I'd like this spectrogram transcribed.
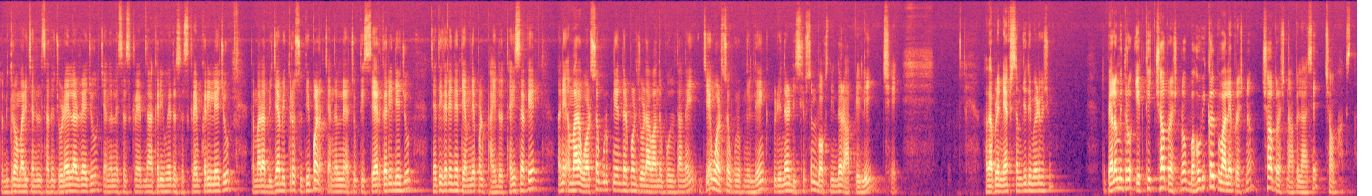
તો મિત્રો, અમારી ચેનલ સાથે જોડાયેલા રહેજો. ચેનલને સબસ્ક્રાઈબ ના કરી હોય તો સબસ્ક્રાઈબ કરી લેજો. તમારા બીજા મિત્રો સુધી પણ ચેનલને અચૂકથી શેર કરી દેજો, જેથી કરીને તેમને પણ ફાયદો થઈ શકે. અને અમારા વોટ્સઅપ ગ્રુપની અંદર પણ જોડાવાનું ભૂલતા નહીં. જે વોટ્સઅપ ગ્રુપની લિંક વિડીયોના ડિસ્ક્રિપ્શન બોક્સની અંદર આપેલી છે. હવે આપણે નેક્સ્ટ સમજૂતી મેળવીશું. તો પહેલો મિત્રો, એકથી છ પ્રશ્નો બહુવિકલ્પવાલે પ્રશ્ન, છ પ્રશ્ન આપેલા હશે, છ માર્ક્સના.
